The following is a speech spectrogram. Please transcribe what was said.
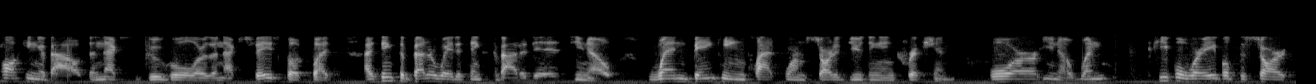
talking about the next Google or the next Facebook, but I think the better way to think about it is, you know, when banking platforms started using encryption, or you know when people were able to start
